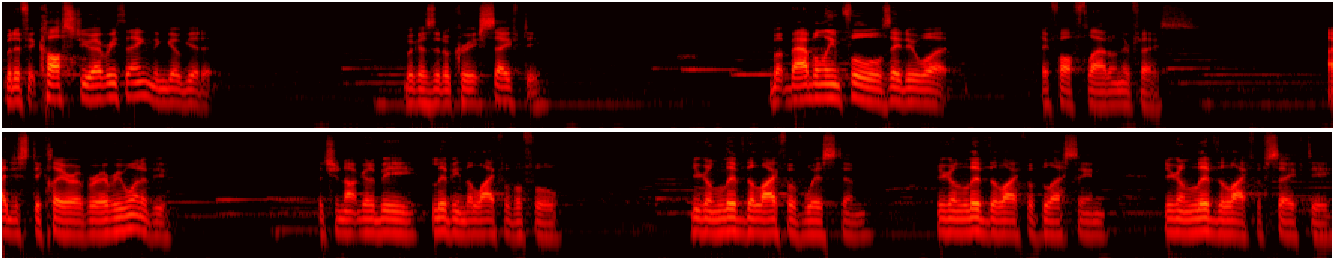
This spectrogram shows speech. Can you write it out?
But if it costs you everything, then go get it because it'll create safety. But babbling fools, they do what? They fall flat on their face. I just declare over every one of you that you're not going to be living the life of a fool. You're going to live the life of wisdom. You're going to live the life of blessing. You're going to live the life of safety.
